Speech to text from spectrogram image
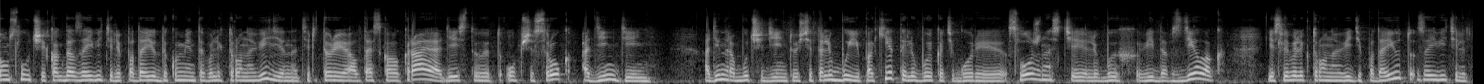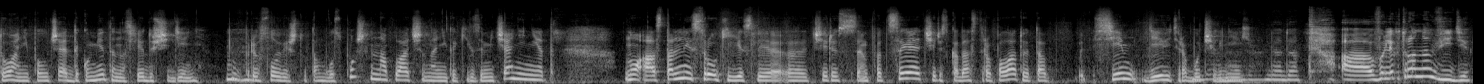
том случае, когда заявители подают документы в электронном виде, на территории Алтайского края действует общий срок один день один рабочий день. То есть это любые пакеты, любой категории сложности, любых видов сделок. Если в электронном виде подают заявители, то они получают документы на следующий день. Ну, при условии, что там госпошлина оплачена, никаких замечаний нет. Ну, а остальные сроки, если э, через МФЦ, через кадастровую палату, это 7-9 рабочих да, дней. Да, да, да. А в электронном виде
